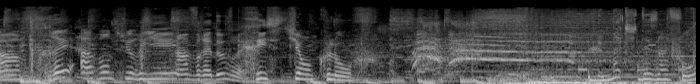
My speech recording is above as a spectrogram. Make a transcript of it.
Un vrai aventurier. Un vrai de vrai. Christian Clot. Le match des infos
